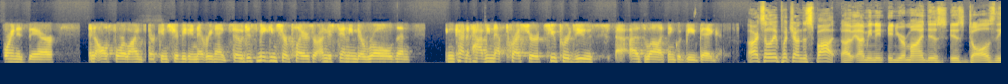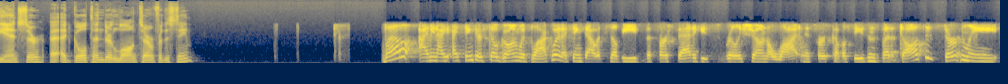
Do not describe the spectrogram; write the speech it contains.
scoring is there and all four lines are contributing every night. So just making sure players are understanding their roles and, and kind of having that pressure to produce uh, as well, I think would be big. All right, so let me put you on the spot. I, I mean, in, in, your mind, is is Daws the answer at goaltender long term for this team? Well, I mean, I, I think they're still going with Blackwood. I think that would still be the first bet. He's really shown a lot in his first couple seasons, but Daws has certainly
